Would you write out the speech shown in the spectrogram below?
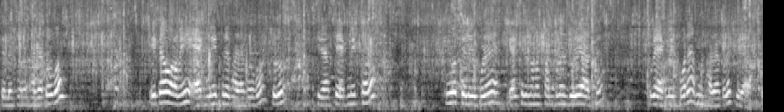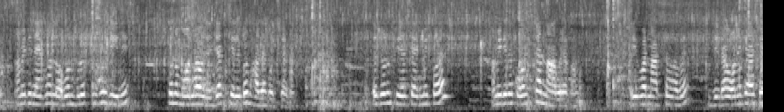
তেলের সঙ্গে ভাজা করব। এটাও আমি এক মিনিট ধরে ভাজা করব। চলুন, ফিরে আসছে এক মিনিট পরে। পুরো তেলের উপরে গ্যাসটা কিন্তু আমার সম্পূর্ণ জোরে আছে। পুরো এক মিনিট পরে আমি ভাজা করে ফিরে আসব আমি কিন্তু এখন লবণ, হলুদ কিছুই দিইনি। কোনো মশলাও দিই জাস্ট তেলের উপর ভাজা করছি আমি। তো চলুন ফিরে আসছে এক মিনিট পরে। আমি কিন্তু কনস্ট্যান্ট নাড়বো এখন। এইবার নাড়তে হবে। যেটা অনেকে আছে,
